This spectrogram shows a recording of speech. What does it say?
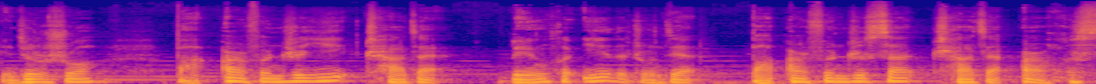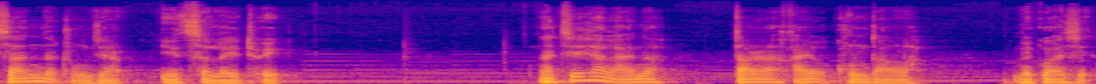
也就是说，把二分之一插在零和一的中间，把二分之三插在二和三的中间，以此类推。那接下来呢？当然还有空当了，没关系，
